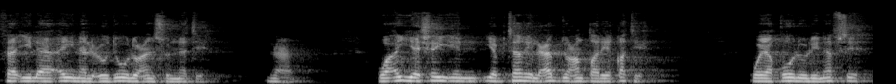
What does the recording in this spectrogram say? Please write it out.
فإلى أين العدول عن سنته؟ نعم. وأي شيء يبتغي العبد عن طريقته؟ ويقول لنفسه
